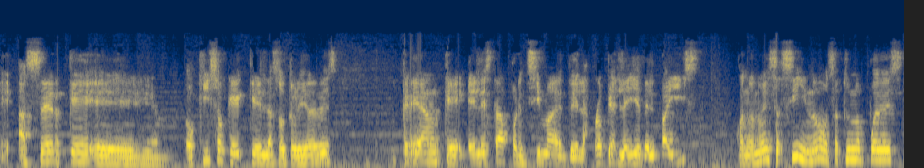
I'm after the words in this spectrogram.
eh, hacer que eh, o quiso que, que las autoridades crean que él está por encima de, de las propias leyes del país cuando no es así no o sea tú no puedes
